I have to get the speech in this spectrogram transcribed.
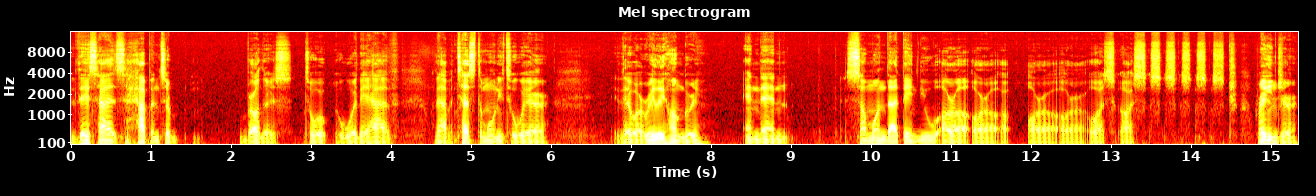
this has happened to brothers to where they have they have a testimony to where they were really hungry and then someone that they knew or a or a or a, or a, or a, or a stranger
